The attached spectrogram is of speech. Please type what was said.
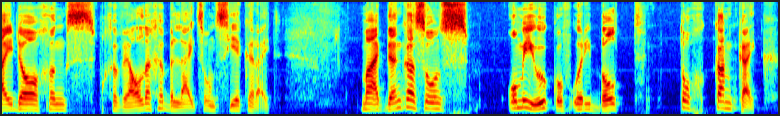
uitdagings, geweldige beleidsonsekerheid. Maar ek dink as ons om die hoek of oor die bult tog kan kyk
